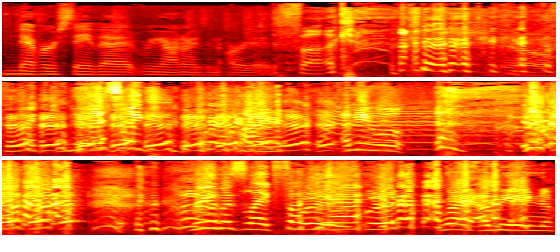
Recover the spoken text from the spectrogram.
never say that Rihanna is an artist. Fuck. That's like hard. Okay, well, Rima's like, fuck yeah. Right, right, I mean,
